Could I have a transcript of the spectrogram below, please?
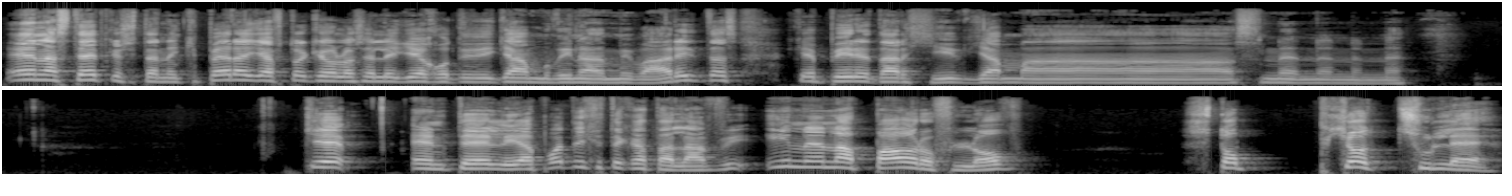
Ένας τέτοιος ήταν εκεί πέρα, γι' αυτό και όλο έλεγε: Έχω τη δικιά μου δύναμη βαρύτητας και πήρε τα αρχίδια μας. Ναι, ναι, ναι, ναι. Και εν τέλει, από ό,τι έχετε καταλάβει, είναι ένα power of love στο πιο τσουλέ.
